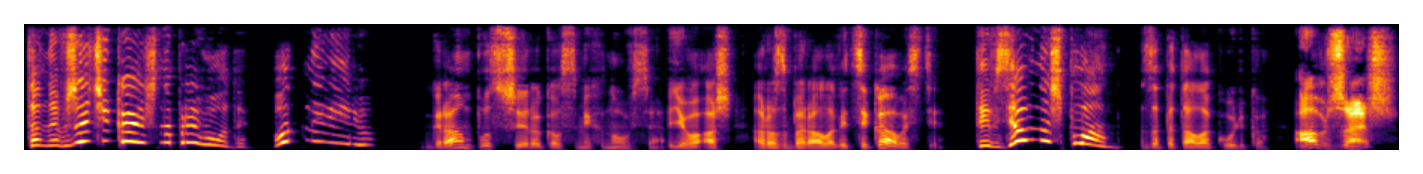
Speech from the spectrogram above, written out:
Та невже чекаєш на пригоди? От не вірю. Грампус широко всміхнувся, його аж розбирало від цікавості. Ти взяв наш план? запитала кулька. А вже ж.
